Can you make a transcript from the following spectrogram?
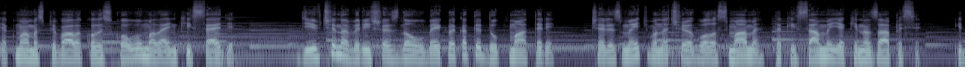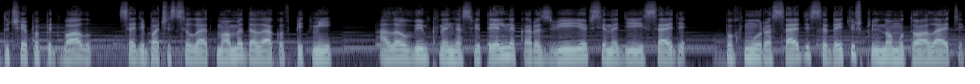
як мама співала колискову маленькій седі. Дівчина вирішує знову викликати дух матері. Через мить вона чує голос мами, такий самий, як і на записі. Ідучи по підвалу, Седі бачить силует мами далеко в пітьмі, але увімкнення світильника розвіює всі надії Седі. Похмуро Седі сидить у шкільному туалеті.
